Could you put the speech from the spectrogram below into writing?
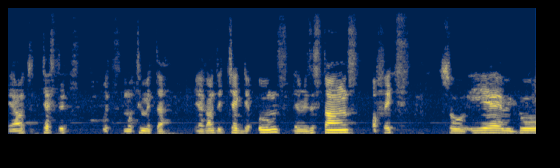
You have to test it with multimeter. You're going to check the ohms, the resistance of it. So here we go.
